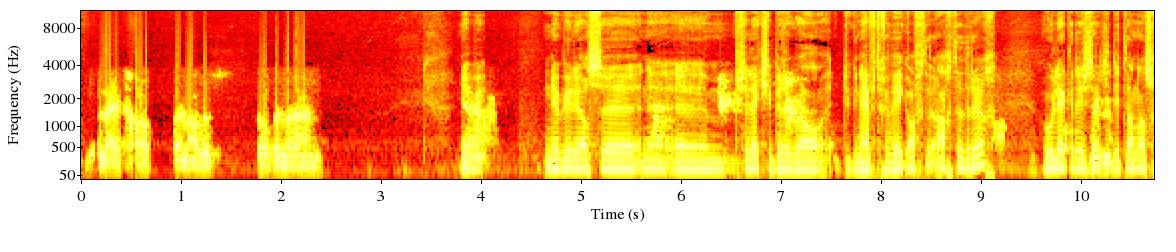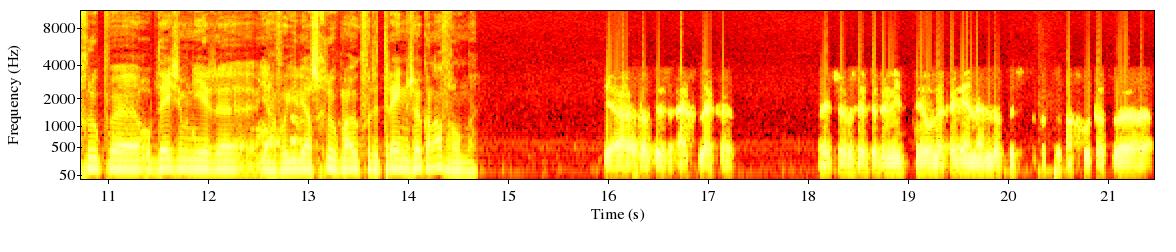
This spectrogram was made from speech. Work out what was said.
blijdschap en alles erop en eraan. Nu, ja. hebben, nu hebben jullie als uh, um, selectie ook wel natuurlijk een heftige week achter, achter de rug. Hoe lekker is dat je dit dan als groep op deze manier, ja, voor jullie als groep, maar ook voor de trainers ook kan afronden? Ja, dat is echt lekker. Weet je, we zitten er niet heel lekker in en dat is, dat is dan goed dat we,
